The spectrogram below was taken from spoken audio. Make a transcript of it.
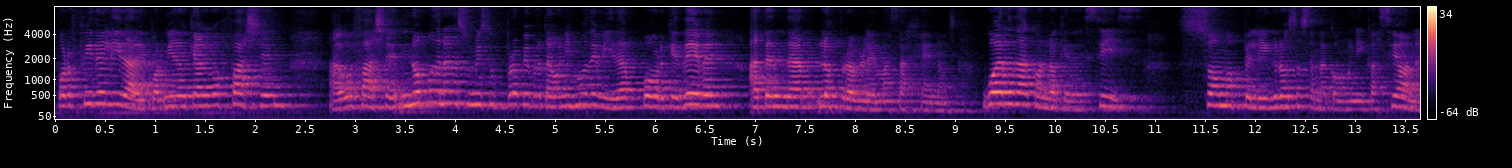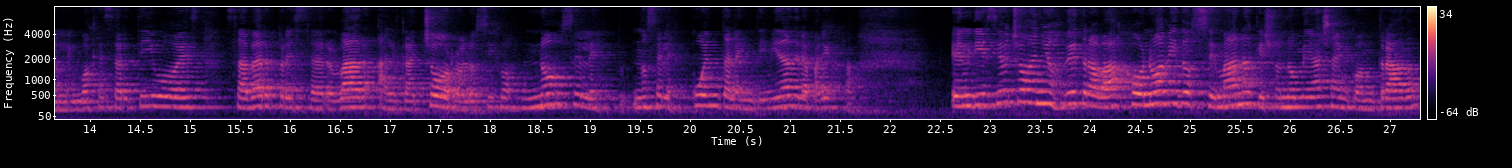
por fidelidad y por miedo que algo fallen, algo falle, no podrán asumir su propio protagonismo de vida porque deben atender los problemas ajenos. Guarda con lo que decís, somos peligrosos en la comunicación. El lenguaje asertivo es saber preservar al cachorro. A los hijos no se les, no se les cuenta la intimidad de la pareja. En 18 años de trabajo no ha habido semana que yo no me haya encontrado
